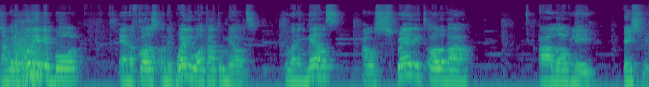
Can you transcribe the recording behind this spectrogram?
I'm going to put it in a bowl and of course on the boiling water to melt. So when it melts, I will spread it all over our lovely pastry.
